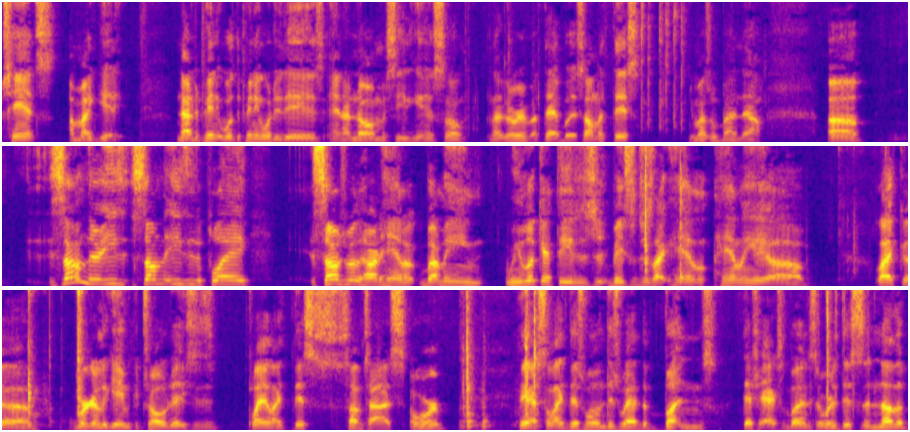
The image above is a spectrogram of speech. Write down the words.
chance I might get it. Now, depending well, depending what it is, and I know I'm gonna see it again, so I'm not gonna worry about that. But something like this, you might as well buy now. Uh, some they're easy, some they're easy to play. Some's really hard to handle. But I mean, when you look at these, it's basically just like hand, handling a uh, like a regular game controller. They just play like this sometimes, or yeah. So like this one, this one had the buttons. That's your action buttons. So where this is another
